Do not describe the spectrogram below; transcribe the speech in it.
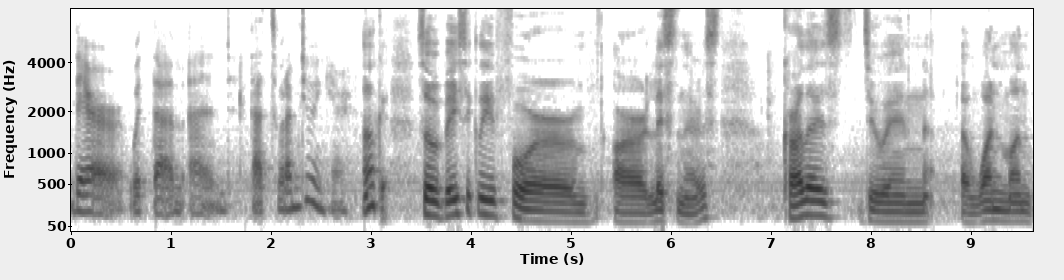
there with them and that's what i'm doing here okay so basically for our listeners Kayla is doing a one month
